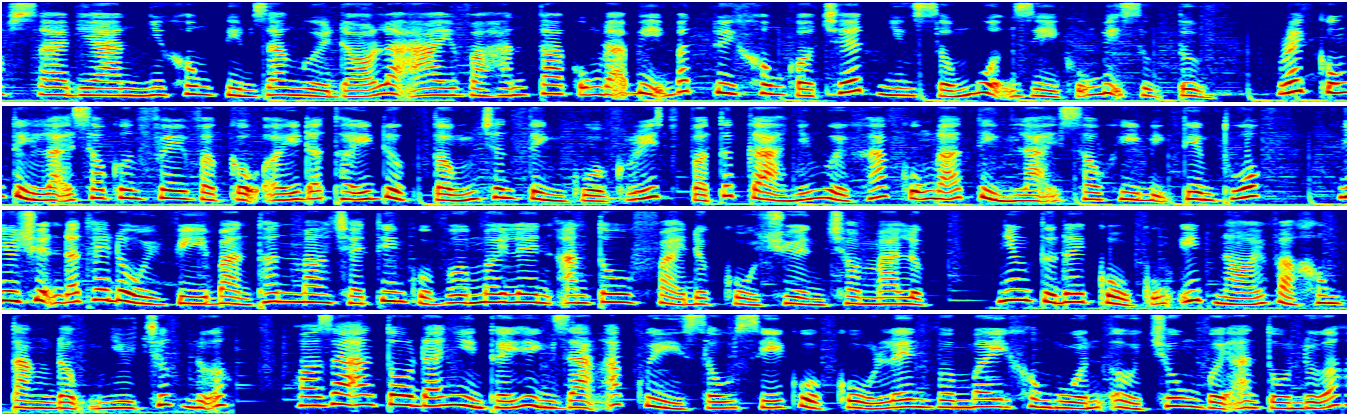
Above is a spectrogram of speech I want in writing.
Obsidian nhưng không tìm ra người đó là ai và hắn ta cũng đã bị bắt tuy không có chết nhưng sớm muộn gì cũng bị xử tử. Greg cũng tỉnh lại sau cơn phê và cậu ấy đã thấy được tống chân tình của Chris và tất cả những người khác cũng đã tỉnh lại sau khi bị tiêm thuốc. Nhiều chuyện đã thay đổi vì bản thân mang trái tim của Vermey lên Anto phải được cổ truyền cho ma lực, nhưng từ đây cổ cũng ít nói và không tăng động như trước nữa. Hóa ra Anto đã nhìn thấy hình dạng ác quỷ xấu xí của cổ lên Vermey không muốn ở chung với Anto nữa.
